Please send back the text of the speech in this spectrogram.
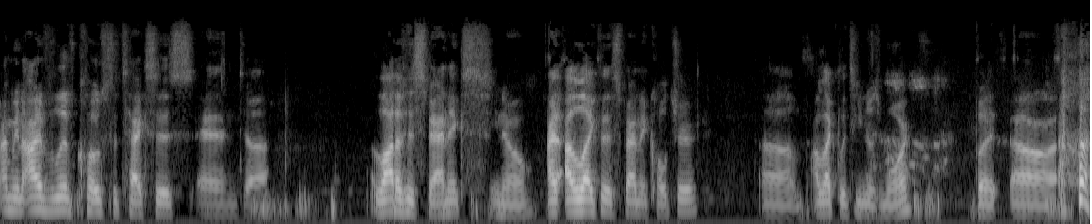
I mean, I've lived close to Texas, and uh, a lot of Hispanics. You know, I, I like the Hispanic culture. Um, I like Latinos more, but uh,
